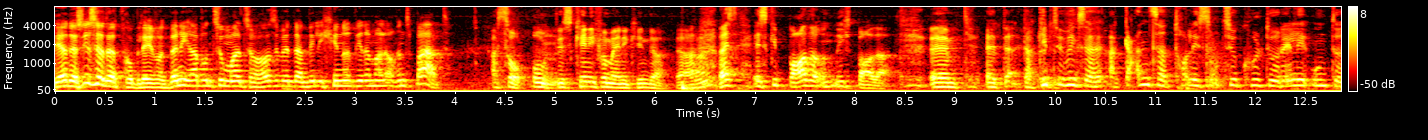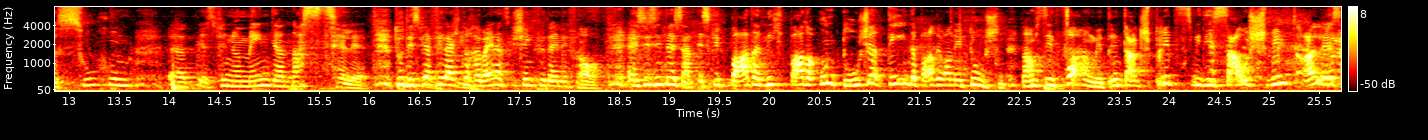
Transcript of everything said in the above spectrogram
ja, das ist ja das Problem. Und wenn ich ab und zu mal zu Hause bin, dann will ich hin und wieder mal auch ins Bad. Ach so, oh, das kenne ich von meinen Kindern. Ja. Mhm. Weißt, es gibt Bader und Nicht-Bader. Ähm, äh, da da gibt es übrigens eine, eine ganz eine tolle soziokulturelle Untersuchung, äh, das Phänomen der Nasszelle. Du, das wäre vielleicht noch ein Weihnachtsgeschenk für deine Frau. Es ist interessant, es gibt Bader, Nicht-Bader und Duscher, die in der Badewanne duschen. Da haben sie den Vorhang mit drin, dann spritzt wie die Sau, schwimmt alles.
